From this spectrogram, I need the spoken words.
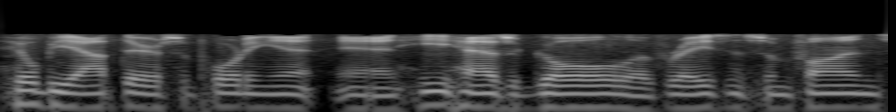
he'll be out there supporting it, and he has a goal of raising some funds.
